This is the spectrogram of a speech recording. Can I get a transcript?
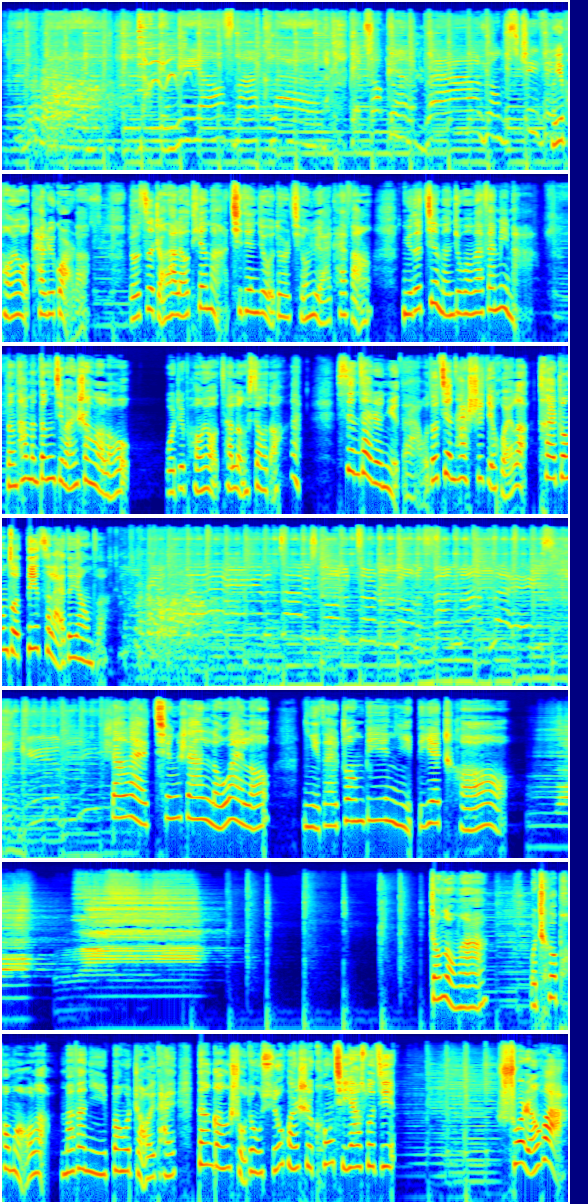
我一朋友开旅馆的有一次找他聊天嘛期间就有对情侣来开房女的进门就问 wifi 密码等他们登记完上了楼我这朋友才冷笑道：“哎，现在这女的啊，我都见她十几回了，她还装作第一次来的样子。”山外青山楼外楼，你在装逼你爹愁。张总吗？我车抛锚了，麻烦你帮我找一台单缸手动循环式空气压缩机。说人话，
